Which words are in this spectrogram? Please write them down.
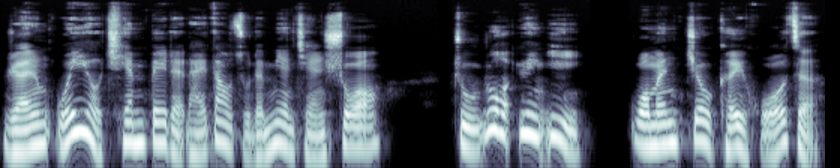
人唯有谦卑的来到主的面前，说：“主若愿意。”我们就可以活着，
